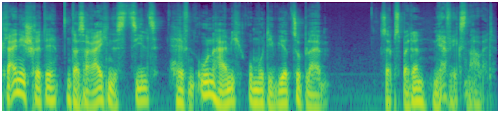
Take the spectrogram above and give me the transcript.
Kleine Schritte und das Erreichen des Ziels helfen unheimlich, um motiviert zu bleiben. Selbst bei der nervigsten Arbeit.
